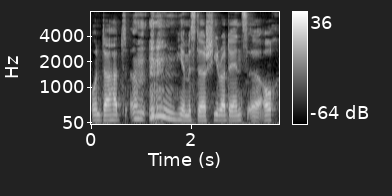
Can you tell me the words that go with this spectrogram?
und da hat ähm, hier Mr. Shira Dance äh, auch,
